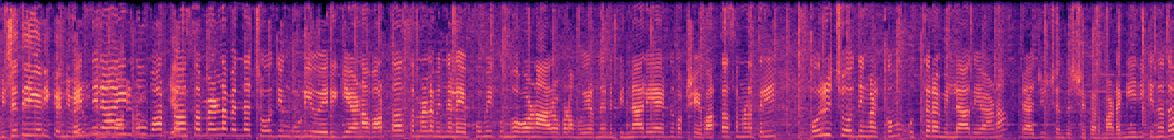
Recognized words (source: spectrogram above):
വിശദീകരിക്കേണ്ടി വരും വാർത്താ സമ്മേളനം എന്ന ചോദ്യം കൂടി ഉയരുകയാണ് വാർത്താ സമ്മേളനം ഇന്നലെ ഭൂമി കുംഭകോണ ആരോപണം ഉയർന്നതിന് പിന്നാലെയായിരുന്നു. പക്ഷേ വാർത്താ സമ്മേളനത്തിൽ ഒരു ചോദ്യങ്ങൾക്കും ഉത്തരമില്ലാതെയാണ് രാജീവ് ചന്ദ്രശേഖർ മടങ്ങിയിരിക്കുന്നത്.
